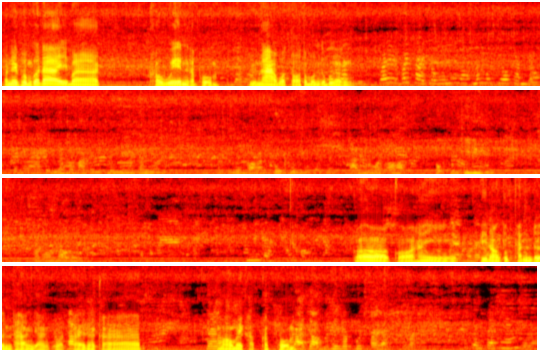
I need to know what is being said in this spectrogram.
วันนี้ผมก็ได้มาเข้าเวรครับผม อยู่หน้าอบตตำบลกระเบื้อง กับวันนี้เนาะมันมาเจอกันดอกเป็นว่าเป็นว่าก็ขอให้พี่น้องทุกท่านเดินทางอย่างปลอดภัยนะครับ เมาไม่ขับครับผมถ้าจอดที่รถพุทธไปละเป็นแปลงแห้งแต่ว่า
